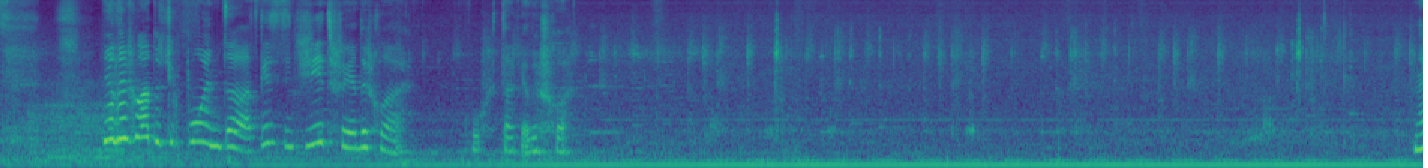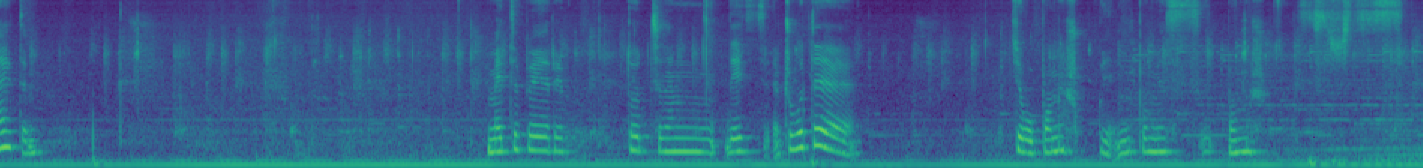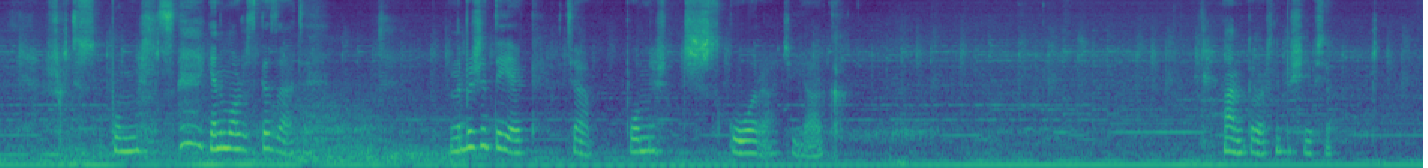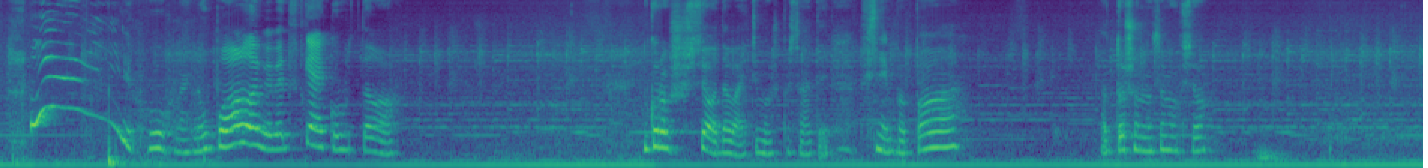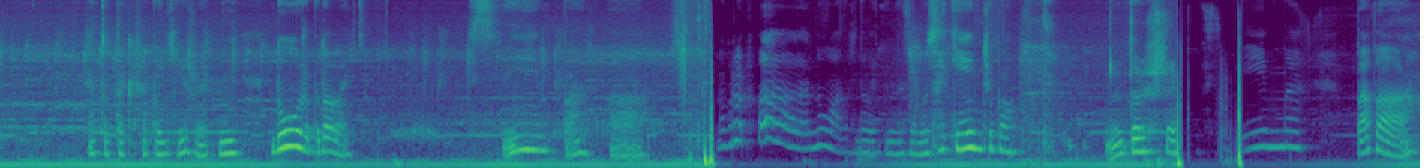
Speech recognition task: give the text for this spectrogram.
я дійшла до чекпоінта. Скажіть, що я дійшла. Ух, так, я дійшла. Знаєте, ми тепер тут ем, десь чути цього поміж поміж поміж я не можу сказати. Напишіть як ця поміж скора чи як. Ладно, коротше, напиши все. Навіть не упала, ви таке крута. Ну, коротше, все, давайте, можеш писати. Всім па-па. А то, що на цьому все. Я тут так ще поїжджу, як мені дуже подобається. Всім па-па. Ну, кро- а, ну ладно, давайте на цьому закінчимо. Тож, всім па-па.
